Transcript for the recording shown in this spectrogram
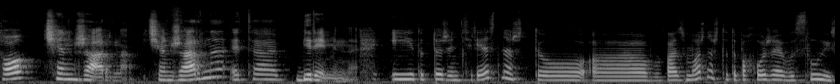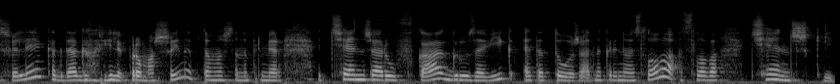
to ciężarna. Ciężарna это беременная. И тут тоже интересно, что, э, возможно, что-то похожее вы слышали, когда говорили про машины, потому что, например, ченжарувка, грузовик, это тоже однокоренное слово от слова ченшки,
